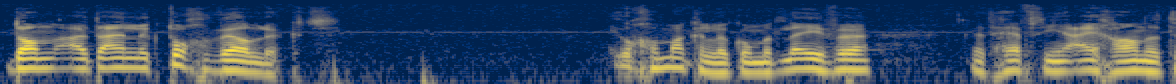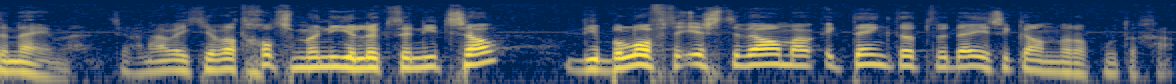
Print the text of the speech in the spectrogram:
dan uiteindelijk toch wel lukt. Heel gemakkelijk om het leven het heft in je eigen handen te nemen. Zeg, nou weet je wat, Gods manier lukte niet zo. Die belofte is er wel, maar ik denk dat we deze kant maar op moeten gaan.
